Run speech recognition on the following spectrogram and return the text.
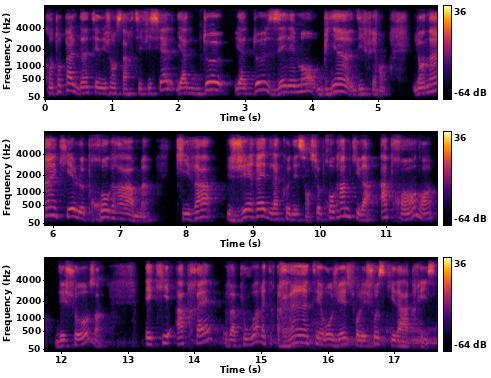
Quand on parle d'intelligence artificielle, il y a deux, il y a deux éléments bien différents. Il y en a un qui est le programme qui va gérer de la connaissance, ce programme qui va apprendre des choses et qui après va pouvoir être réinterrogé sur les choses qu'il a apprises.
